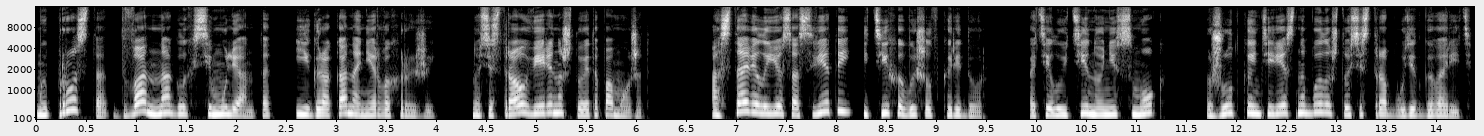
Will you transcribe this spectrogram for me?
Мы просто два наглых симулянта и игрока на нервах рыжий. Но сестра уверена, что это поможет. Оставил ее со Светой и тихо вышел в коридор. Хотел уйти, но не смог, Жутко интересно было, что сестра будет говорить.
